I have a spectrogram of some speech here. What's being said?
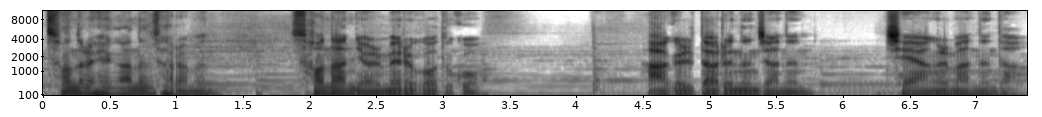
선을 행하는 사람은 선한 열매를 거두고 악을 따르는 자는 재앙을 맞는다.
